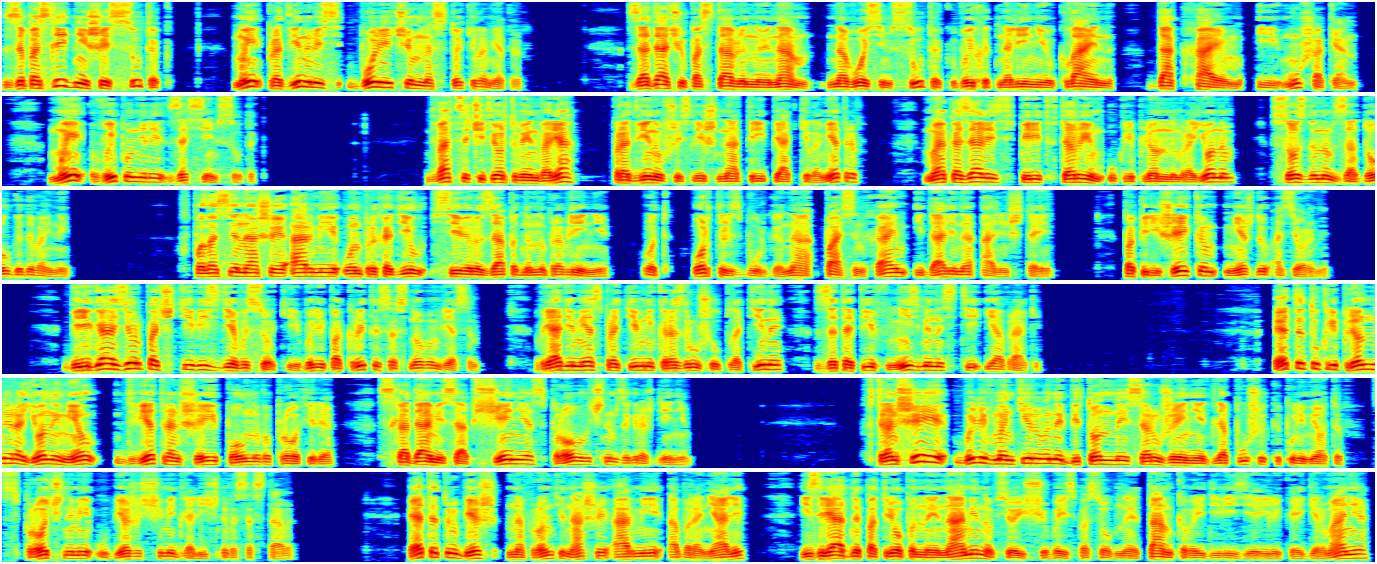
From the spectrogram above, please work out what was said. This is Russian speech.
За последние шесть суток мы продвинулись более чем на 100 километров. Задачу, поставленную нам на 8 суток, выход на линию Клайн, Дакхайм и Мушакен, мы выполнили за 7 суток. 24 января, продвинувшись лишь на 3-5 километров, мы оказались перед вторым укрепленным районом, созданным задолго до войны. В полосе нашей армии он проходил в северо-западном направлении, от Ортельсбурга на Пассенхайм и далее на Аленштейн, по перешейкам между озерами. Берега озер почти везде высокие, были покрыты сосновым лесом. В ряде мест противник разрушил плотины, затопив низменности и овраги. Этот укрепленный район имел две траншеи полного профиля, с ходами сообщения с проволочным заграждением. В траншеи были вмонтированы бетонные сооружения для пушек и пулеметов с прочными убежищами для личного состава. Этот рубеж на фронте нашей армии обороняли изрядно потрепанная нами, но все еще боеспособная танковая дивизия Великая Германия,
